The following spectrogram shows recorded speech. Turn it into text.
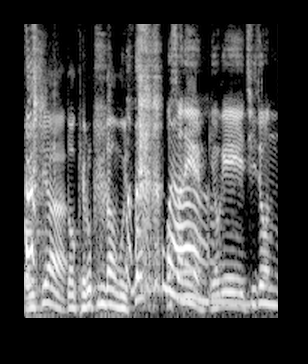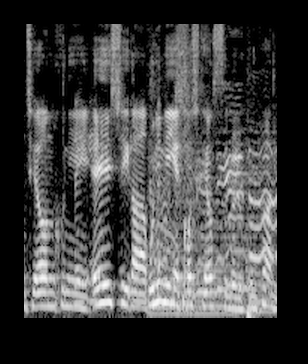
엘시야 너 괴롭힘 당하고 있어? 뭐야. 박사님 여기 지존 재원 훈이 L씨가 본인의 것이 되었음을 공표한대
